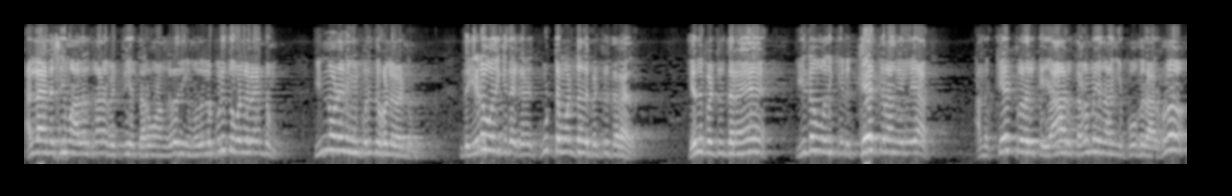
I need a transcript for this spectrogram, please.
அல்ல என்ன செய்யுமோ? அதற்கான வெற்றியை தருவாங்கிறது நீங்க முதல்ல புரிந்து கொள்ள வேண்டும். இன்னொன்னு நீங்க புரிந்து கொள்ள வேண்டும். இந்த இடஒதுக்கீடு கூட்டம் மட்டும் அதை பெற்று தராது. எது பெற்று தரேன்? இடஒதுக்கீடு கேட்கிறாங்க இல்லையா? அந்த கேட்பதற்கு யார் தலைமை தாங்கி போகிறார்களோ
